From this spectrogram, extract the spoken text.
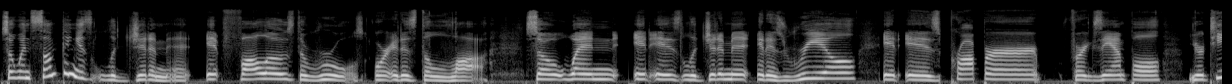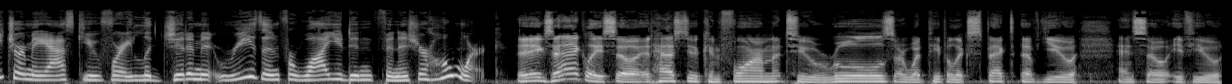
So when something is legitimate, it follows the rules or it is the law. So when it is legitimate, it is real, it is proper, for example, your teacher may ask you for a legitimate reason for why you didn't finish your homework. Exactly. So it has to conform to rules or what people expect of you. And so if you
